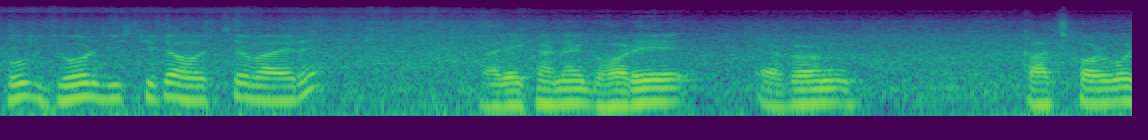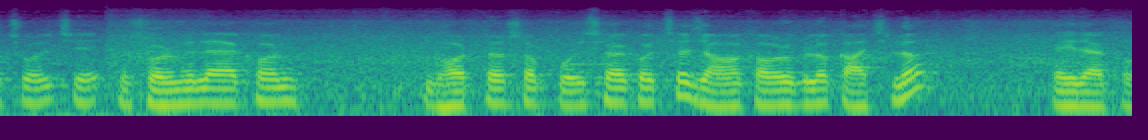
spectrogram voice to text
খুব জোর বৃষ্টিটা হচ্ছে বাইরে। আর এখানে ঘরে এখন কাজকর্ম চলছে। তো শর্মিলা এখন ঘরটা সব পরিষ্কার করছে জামা কাপড়গুলো কাচলো। এই দেখো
